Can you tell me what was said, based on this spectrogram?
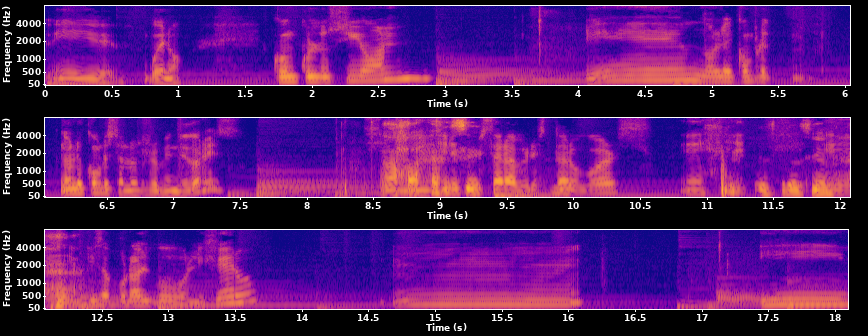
Eh, bueno, conclusión. Eh, no le compre, no le compres a los revendedores. tienes que empezar a ver Star Wars. Eh, empieza por algo ligero. Mm, y,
